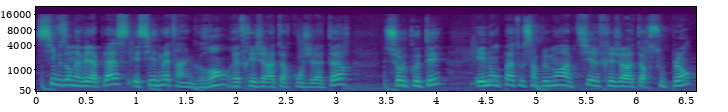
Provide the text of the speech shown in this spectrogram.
si vous en avez la place, essayez de mettre un grand réfrigérateur congélateur sur le côté et non pas tout simplement un petit réfrigérateur sous plan.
